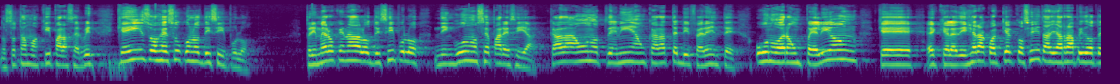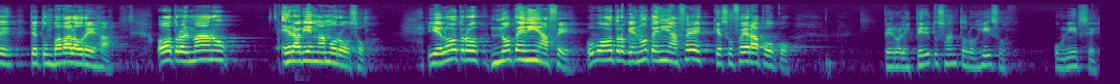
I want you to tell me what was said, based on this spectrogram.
nosotros estamos aquí para servir. ¿Qué hizo Jesús con los discípulos? Primero que nada, los discípulos, ninguno se parecía. Cada uno tenía un carácter diferente. Uno era un peleón que el que le dijera cualquier cosita ya rápido te, te tumbaba la oreja. Otro hermano era bien amoroso. Y el otro no tenía fe. Hubo otro que no tenía fe, que su fe era poco. Pero el Espíritu Santo los hizo unirse.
